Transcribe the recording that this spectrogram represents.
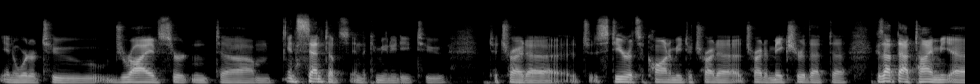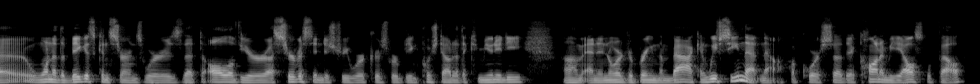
in order to drive certain um, incentives in the community to to try to, to, steer its economy to try to try to make sure that because uh, at that time uh, one of the biggest concerns were is that all of your uh, service industry workers were being pushed out of the community um, and in order to bring them back and we've seen that now of course uh, the economy also fell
